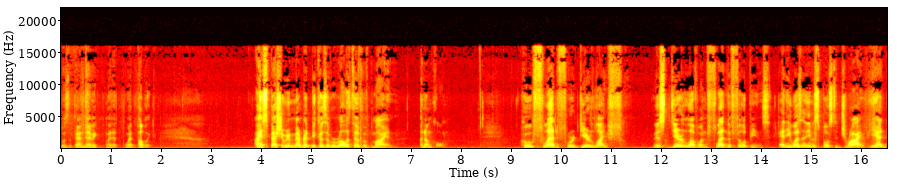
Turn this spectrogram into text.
was the pandemic when it went public. I especially remember it because of a relative of mine, an uncle, who fled for dear life. This dear loved one fled the Philippines, and he wasn't even supposed to drive. He had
